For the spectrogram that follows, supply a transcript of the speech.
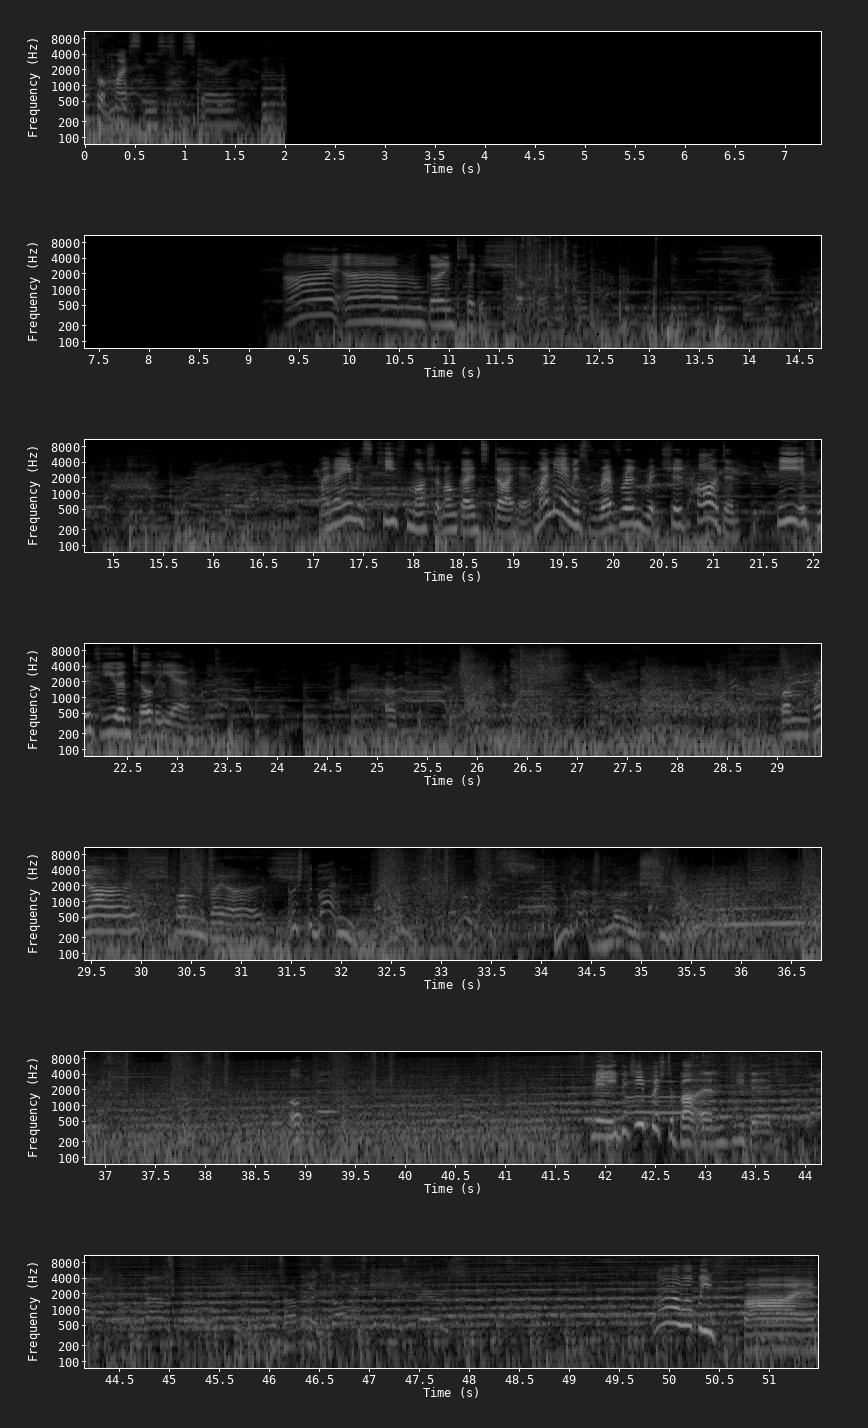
I thought my sneezes were scary. I am going to take a shotgun, I think. My name is Keith Marshall and I'm going to die here. My name is Reverend Richard Harden. He is with you until the end. Bon voyage, bon voyage. Push the button. You got to learn to shoot. Oh. Mini, did you push the button? You did. Oh, we'll be fine.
